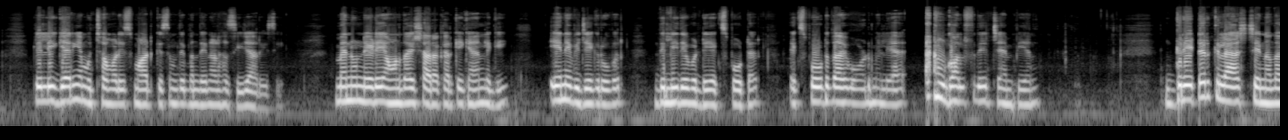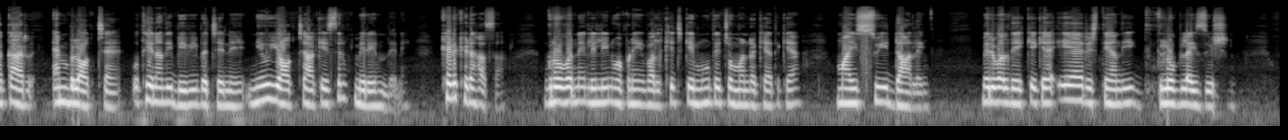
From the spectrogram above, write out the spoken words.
ਲਿਲੀ ਗਹਿਰੀਆਂ ਮੁੱਛਾਂ ਵਾਲੇ ਸਮਾਰਟ ਕਿਸਮ ਦੇ ਬੰਦੇ ਨਾਲ ਹੱਸੀ ਜਾ ਰਹੀ ਸੀ। ਮੈਨੂੰ ਨੇੜੇ ਆਉਣ ਦਾ ਇਸ਼ਾਰਾ ਕਰਕੇ ਕਹਿਣ ਲੱਗੀ, ਇਹ ਨੇ ਵਿਜੇ ਗਰੋਵਰ, ਦਿੱਲੀ ਦੇ ਵੱਡੇ ਐਕਸਪੋਰਟਰ ਐਕਸਪੋਰਟ ਦਾ ਅਵਾਰਡ ਮਿਲਿਆ ਗੋਲਫ ਦੇ ਚੈਂਪੀਅਨ। ਗ੍ਰੇਟਰ ਕਲਾਸ ਚ ਇਹਨਾਂ ਦਾ ਘਰ ਐਮ ਬਲਾਕ ਚ ਹੈ। ਉੱਥੇ ਇਹਨਾਂ ਦੀ ਬੀਵੀ ਬੱਚੇ ਨੇ ਨਿਊਯਾਰਕ ਚ ਆ ਕੇ ਸਿਰਫ ਮੇਰੇ ਹੁੰਦੇ ਨੇ। ਖਿੜਖਿੜ ਹਾਸਾ। ਗਰੋਵਰ ਨੇ ਲਿਲੀ ਨੂੰ ਆਪਣੇ ਵੱਲ ਖਿੱਚ ਕੇ ਮੂੰਹ ਤੇ ਚੁੰਮਣ ਰੱਖਿਆ ਤੇ ਕਿਹਾ ਮਾਈ ਸਵੀਟ ਡਾਰਲਿੰਗ ਮੇਰੇ ਵੱਲ ਦੇਖ ਕੇ ਕਿਹਾ, ਇਹ ਹੈ ਰਿਸ਼ਤਿਆਂ ਦੀ ਗਲੋਬਲਾਈਜੇਸ਼ਨ।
